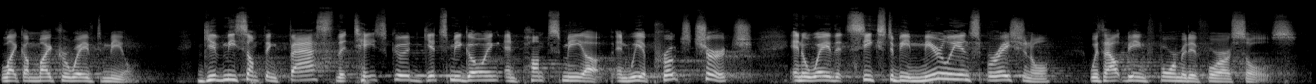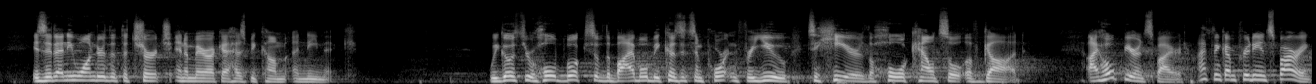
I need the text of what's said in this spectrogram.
like a microwaved meal. Give me something fast that tastes good, gets me going, and pumps me up. And we approach church in a way that seeks to be merely inspirational without being formative for our souls. Is it any wonder that the church in America has become anemic? We go through whole books of the Bible because it's important for you to hear the whole counsel of God. I hope you're inspired. I think I'm pretty inspiring.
